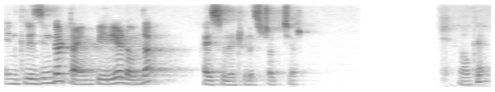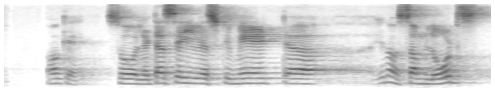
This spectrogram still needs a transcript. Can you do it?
increasing the time period of the isolated structure. Okay. Okay. So let us say you estimate, uh, you know, some loads.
